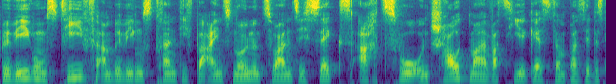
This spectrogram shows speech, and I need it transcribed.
Bewegungstief, am Bewegungstrendtief bei 1,29682 und schaut mal, was was hier gestern passiert ist.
